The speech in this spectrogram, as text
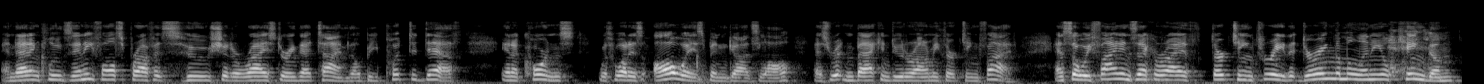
And that includes any false prophets who should arise during that time. They'll be put to death in accordance with what has always been God's law, as written back in Deuteronomy 13:5. And so we find in Zechariah 13:3 that during the millennial kingdom,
